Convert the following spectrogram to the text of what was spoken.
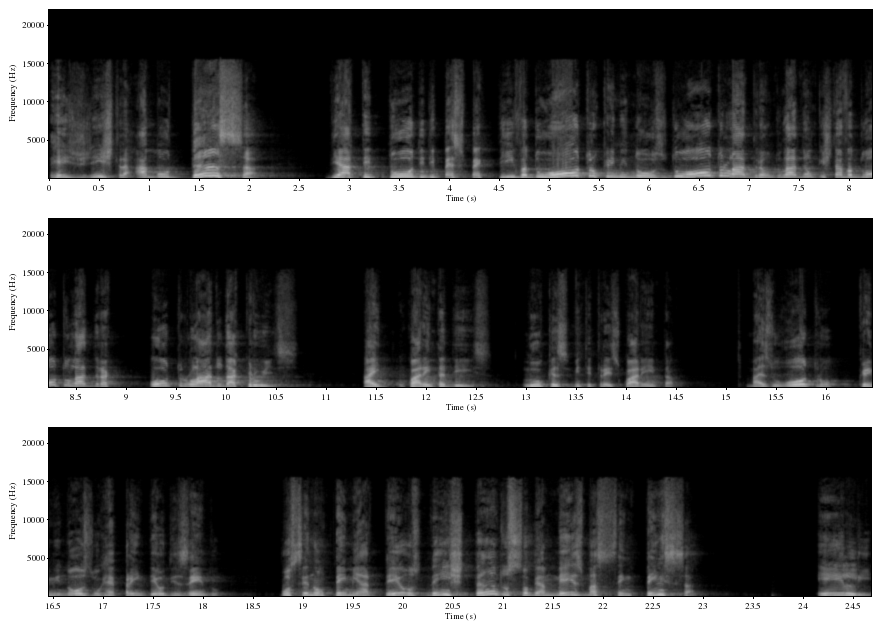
registra a mudança de atitude, de perspectiva do outro criminoso, do outro ladrão, do ladrão que estava do outro lado da, outro lado da cruz. Aí o 40 diz, Lucas 23, 40. Mas o outro criminoso o repreendeu, dizendo: Você não teme a Deus, nem estando sob a mesma sentença? Ele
